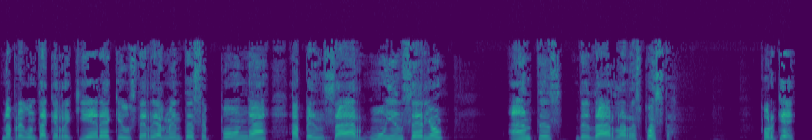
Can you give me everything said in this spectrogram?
Una pregunta que requiere que usted realmente se ponga a pensar muy en serio antes de dar la respuesta. ¿Por qué?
